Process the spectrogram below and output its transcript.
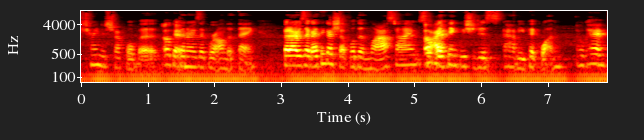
trying to shuffle, but Okay. then I was like, we're on the thing. But I was like, I think I shuffled them last time, so I think we should just have you pick one. Okay.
